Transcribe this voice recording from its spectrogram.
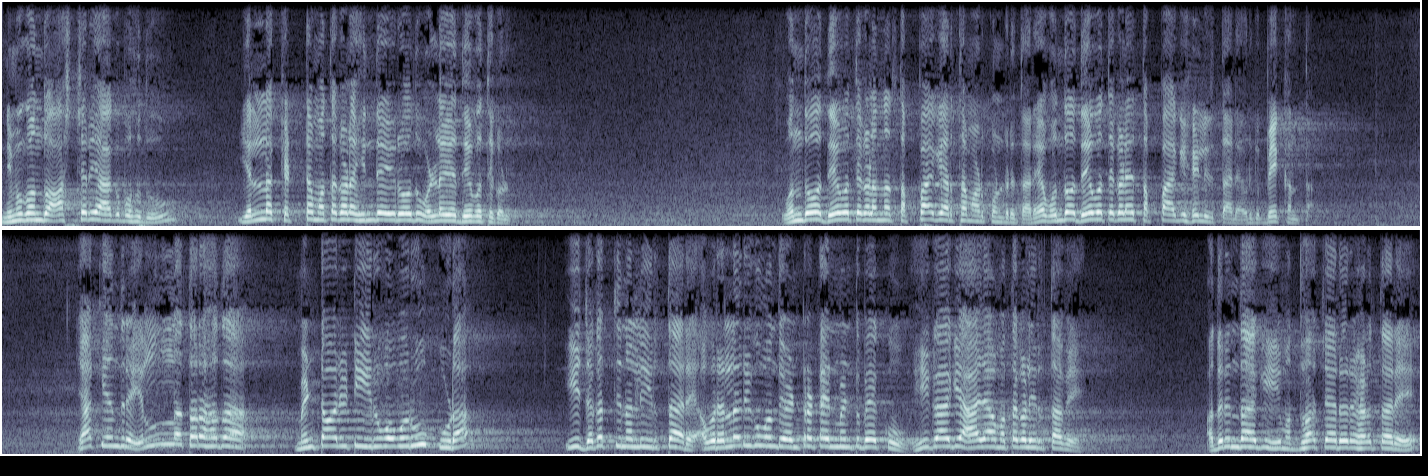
ನಿಮಗೊಂದು ಆಶ್ಚರ್ಯ ಆಗಬಹುದು. ಎಲ್ಲ ಕೆಟ್ಟ ಮತಗಳ ಹಿಂದೆ ಇರೋದು ಒಳ್ಳೆಯ ದೇವತೆಗಳು. ಒಂದೋ ದೇವತೆಗಳನ್ನು ತಪ್ಪಾಗಿ ಅರ್ಥ ಮಾಡ್ಕೊಂಡಿರ್ತಾರೆ, ಒಂದೋ ದೇವತೆಗಳೇ ತಪ್ಪಾಗಿ ಹೇಳಿರ್ತಾರೆ ಅವ್ರಿಗೆ ಬೇಕಂತ. ಯಾಕೆ ಅಂದರೆ ಎಲ್ಲ ತರಹದ ಮೆಂಟಾಲಿಟಿ ಇರುವವರೂ ಕೂಡ ಈ ಜಗತ್ತಿನಲ್ಲಿ ಇರ್ತಾರೆ. ಅವರೆಲ್ಲರಿಗೂ ಒಂದು ಎಂಟರ್ಟೈನ್ಮೆಂಟ್ ಬೇಕು. ಹೀಗಾಗಿ ಆಯಾ ಮತಗಳಿರ್ತವೆ. ಅದರಿಂದಾಗಿ ಮಧ್ವಾಚಾರ್ಯರು ಹೇಳ್ತಾರೆ,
